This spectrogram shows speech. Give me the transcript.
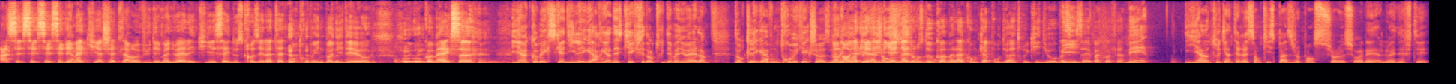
Ah, c'est des a... mecs qui achètent la revue d'Emmanuel et qui essayent de se creuser la tête pour trouver une bonne idée au, au, au, COMEX. Il y a un COMEX qui a dit, les gars, regardez ce qui est écrit dans le truc d'Emmanuel. Donc, les gars, vous me trouvez quelque chose. Non, non, il y, y, y, a une agence de com à la con qui a pondu un truc idiot parce oui. Pas quoi faire. Mais il y a un truc intéressant qui se passe, je pense, sur le, sur le, le NFT,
